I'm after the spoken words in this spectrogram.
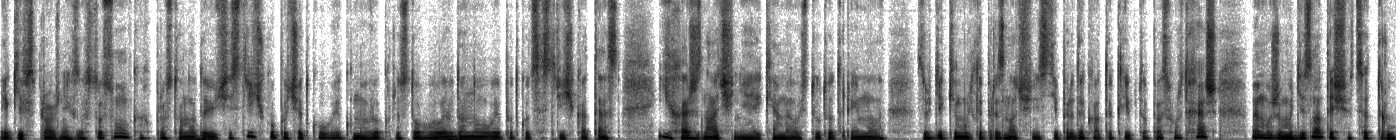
як і в справжніх застосунках, просто надаючи стрічку початкову, яку ми використовували в даному випадку, це стрічка тест, і хеш значення, яке ми ось тут отримали. Завдяки мультипризначеності предиката CryptoPasswordHash ми можемо дізнати, що це true,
